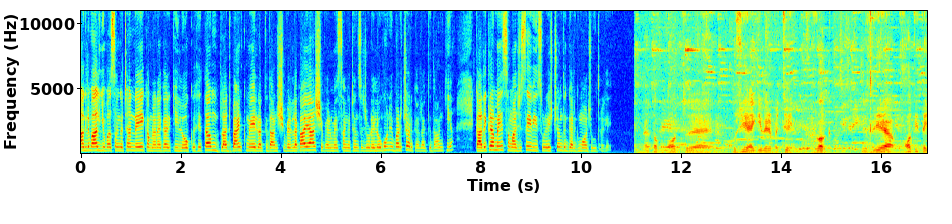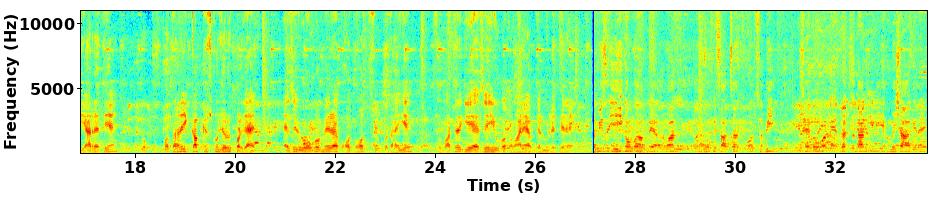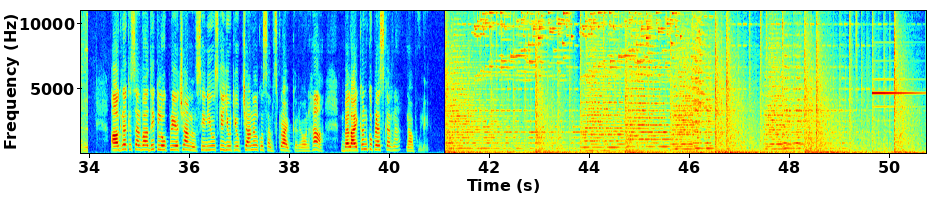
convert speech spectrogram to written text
अग्रवाल युवा संगठन ने कमलानगर की लोक हितम ब्लड बैंक में रक्तदान शिविर लगाया। शिविर में संगठन से जुड़े लोगों ने बढ़ चढ़ कर रक्तदान किया। कार्यक्रम में समाज सेवी सुरेश चंद गर्ग मौजूद रहे। मैं तो बहुत खुशी है कि मेरे बच्चे, युवक, इसलिए बहुत ही तैयार रहते हैं। तो पता नहीं कब किसको ज़रूरत पड़ जाए। ऐसे युवकों को मेरा बहुत बहुत बधाई है। तो बात है कि ऐसे ही युवक हमारे यहाँ जन्म लेते रहे सभी से यही कहूँगा अपने अग्रवाल बंधुओं के साथ साथ और सभी से कहूँगा कि रक्तदान के लिए हमेशा आगे रहें। आगरा के सर्वाधिक लोकप्रिय चैनल सी न्यूज़ के यूट्यूब चैनल को सब्सक्राइब करें और हाँ बेलाइकन को प्रेस करना ना भूलें।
